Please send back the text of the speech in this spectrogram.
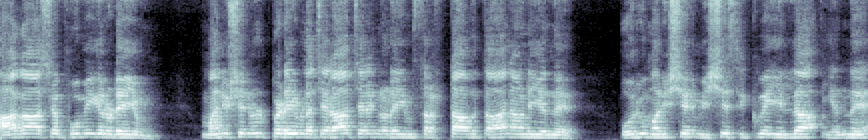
ആകാശഭൂമികളുടെയും മനുഷ്യനുൾപ്പെടെയുള്ള ചരാചരങ്ങളുടെയും സ്രഷ്ടാവ് താനാണ് എന്ന് ഒരു മനുഷ്യനും വിശ്വസിക്കുകയില്ല എന്ന്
